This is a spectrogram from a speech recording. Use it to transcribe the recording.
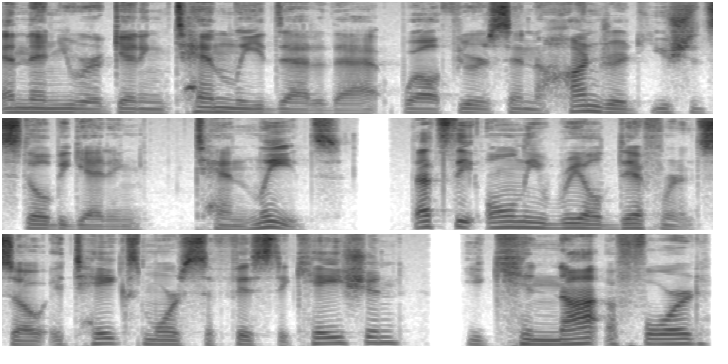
and then you were getting 10 leads out of that, well, if you were to send 100, you should still be getting 10 leads. That's the only real difference. So it takes more sophistication. You cannot afford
